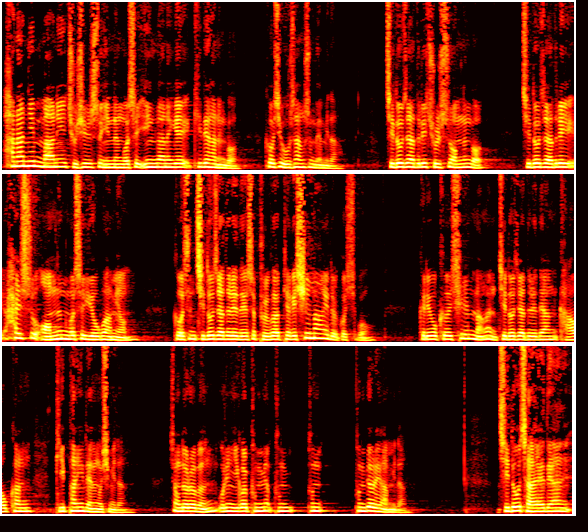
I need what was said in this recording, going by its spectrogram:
하나님만이 주실 수 있는 것을 인간에게 기대하는 것, 그것이 우상숭배입니다. 지도자들이 줄 수 없는 것, 지도자들이 할 수 없는 것을 요구하면 그것은 지도자들에 대해서 불가피하게 실망하게 될 것이고, 그리고 그 실망은 지도자들에 대한 가혹한 비판이 되는 것입니다. 성도 여러분, 우리는 이걸 분명, 분, 분, 분별해야 합니다. 지도자에 대한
